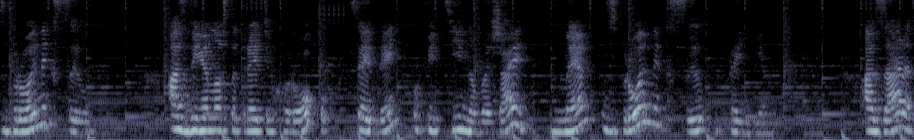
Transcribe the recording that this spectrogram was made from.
Збройних сил. А з 93-го року цей день офіційно вважають Днем Збройних сил України. А зараз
